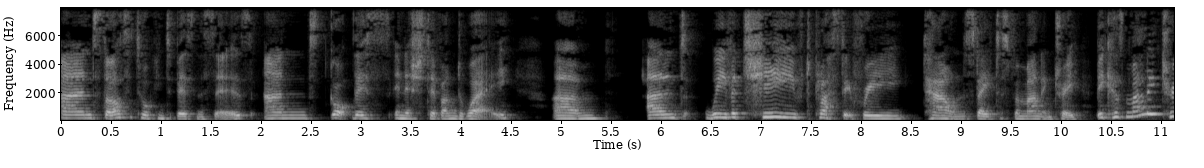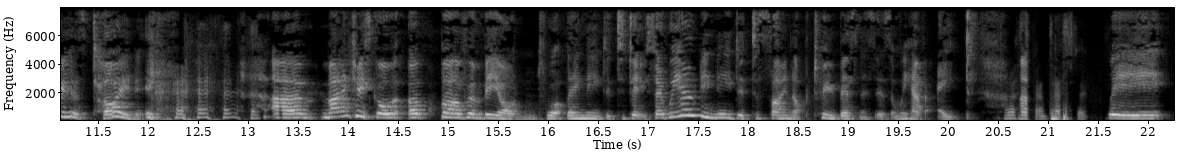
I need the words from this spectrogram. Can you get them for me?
and started talking to businesses and got this initiative underway. Um, and we've achieved plastic free town status for Manningtree because Manningtree is tiny. um, Manningtree's gone above and beyond what they needed to do. So we only needed to sign up two businesses and we have eight. That's um, fantastic. We,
